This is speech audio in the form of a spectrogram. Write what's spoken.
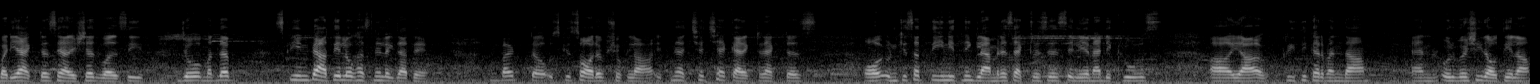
बढ़िया एक्टर्स हैं अरशद वर्सी जो मतलब स्क्रीन पे आते ही लोग हंसने लग जाते हैं। बट उसके सौरभ शुक्ला, इतने अच्छे अच्छे कैरेक्टर एक्टर्स और उनके साथ तीन इतनी ग्लैमरस एक्ट्रेसेस एलियना डिक्रूज या Kriti Kharbanda and Urvashi Rautela.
